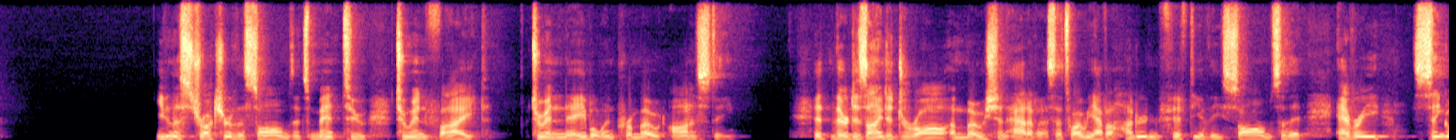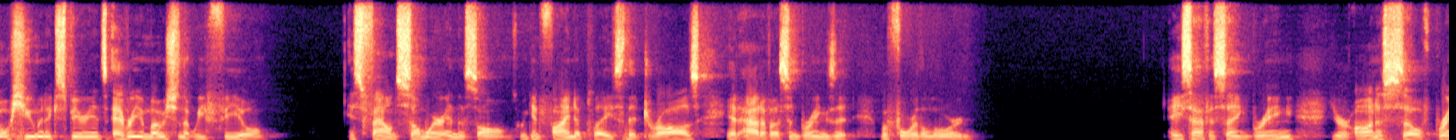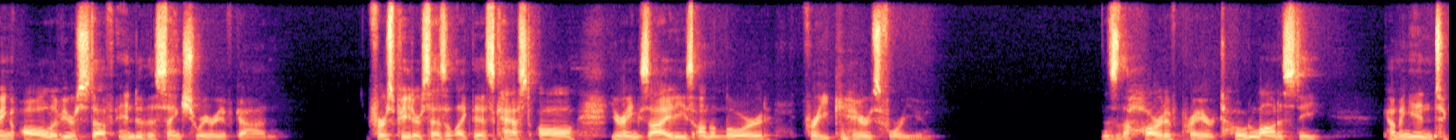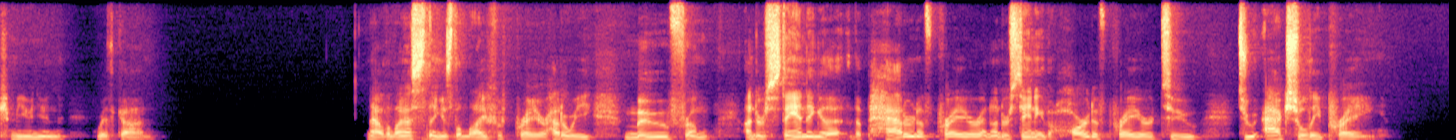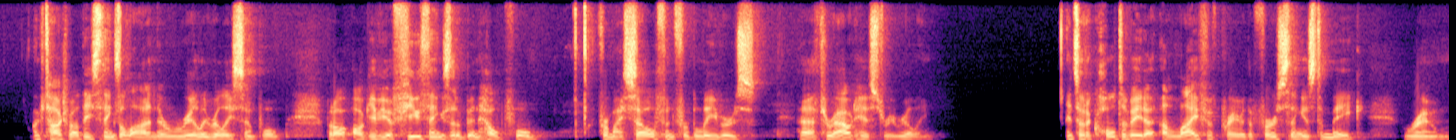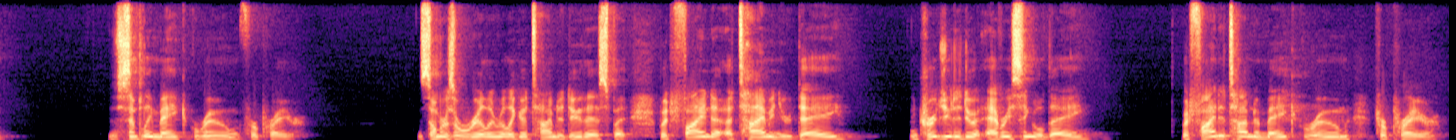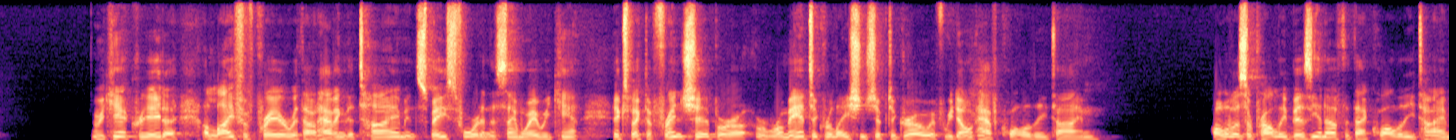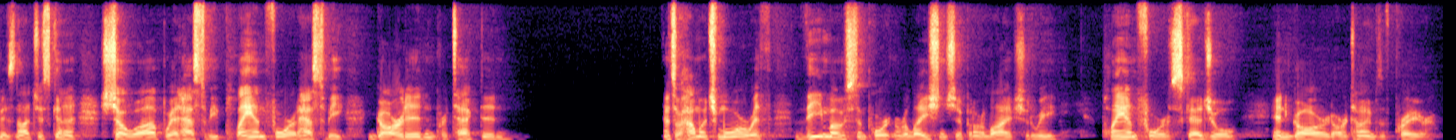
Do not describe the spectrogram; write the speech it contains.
Even the structure of the Psalms, it's meant to, to invite, to enable, and promote honesty. It, they're designed to draw emotion out of us. That's why we have 150 of these Psalms, so that every single human experience, every emotion that we feel, is found somewhere in the Psalms. We can find a place that draws it out of us and brings it before the Lord. Asaph is saying, Bring your honest self, bring all of your stuff into the sanctuary of God. First Peter says it like this Cast all your anxieties on the Lord, for he cares for you. This is the heart of prayer, total honesty, coming into communion with God. Now, the last thing is the life of prayer. How do we move from understanding the, the pattern of prayer and understanding the heart of prayer to to actually praying. We've talked about these things a lot, and they're really, really simple. But I'll, I'll give you a few things that have been helpful for myself and for believers uh, throughout history, really. And so, to cultivate a, a life of prayer, the first thing is to make room. Just simply make room for prayer. Summer is a really, really good time to do this, but, but find a, a time in your day. Encourage you to do it every single day but find a time to make room for prayer. We can't create a, a life of prayer without having the time and space for it in the same way we can't expect a friendship or a, a romantic relationship to grow if we don't have quality time. All of us are probably busy enough that that quality time is not just going to show up. It has to be planned for, it has to be guarded and protected. And so, how much more with the most important relationship in our life should we plan for, schedule, and guard our times of prayer?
